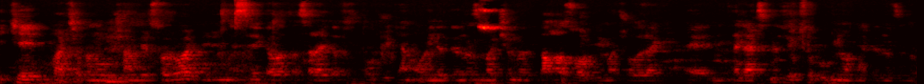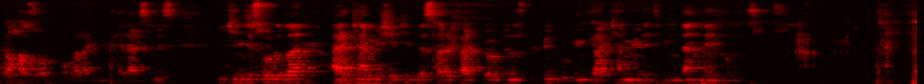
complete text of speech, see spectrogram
İki parçadan oluşan bir soru var. Birincisi Galatasaray'da futbolcuyken oynadığınız maçı mı daha zor bir maç olarak e, nitelersiniz yoksa bugün oynadığınızı mı daha zor olarak nitelersiniz? İkinci soruda erken bir şekilde sarı kart gördüğünüz bugün bugünkü hakem yönetiminden memnun musunuz? Ee,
